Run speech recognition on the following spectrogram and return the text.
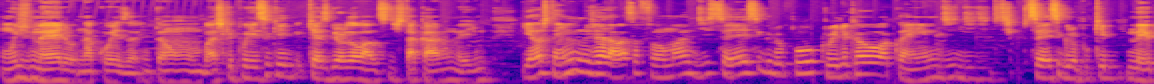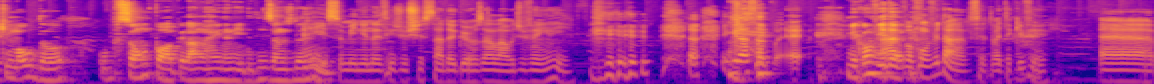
um esmero na coisa. Então, acho que por isso que, que as Girls Aloud se destacaram mesmo. E elas têm, no geral, essa fama de ser esse grupo critical acclaim, de, de, de, de ser esse grupo que meio que moldou o som pop lá no Reino Unido nos anos 2000. É isso, meninas injustiçadas Girls Aloud, vem aí. Engraçado. É... Me convida. Ah, vou convidar, você vai ter que ver. É...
